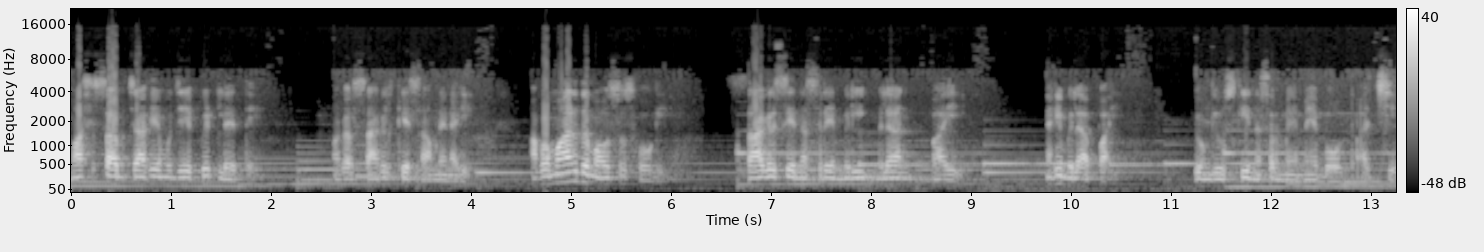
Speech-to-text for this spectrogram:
मास्टर साहब चाहे मुझे पिट लेते, मगर सागिल के सामने नहीं। अपमानित महसूस होगी। सागर से नसरें मिल मिला पाई नहीं मिला पाई क्योंकि उसकी नसर में मैं बहुत अच्छी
